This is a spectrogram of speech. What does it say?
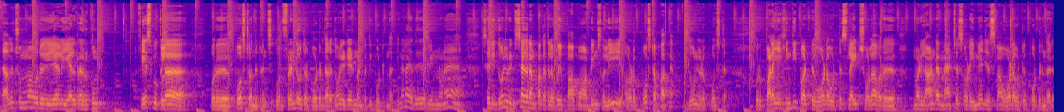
அதாவது சும்மா ஒரு ஏழு ஏழரை இருக்கும். ஃபேஸ்புக்கில் ஒரு போஸ்ட் வந்துட்டு இருந்துச்சு. ஒரு ஃப்ரெண்டு ஒருத்தர் போட்டிருந்தாரு. தோனி ரிட்டையர்மெண்ட் பற்றி போட்டிருந்தார். என்னடா இது அப்படின்னோடனே சரி தோனியோட இன்ஸ்டாகிராம் பக்கத்தில் போய் பார்ப்போம் அப்படின்னு சொல்லி அவரோட போஸ்ட்டை பார்த்தேன். தோனியோட போஸ்ட்டை ஒரு பழைய ஹிந்தி பாட்டு ஓட விட்டு ஸ்லைட் ஷோவில் அவர் முன்னாடி லாண்ட மேட்சஸோட இமேஜஸ்லாம் ஓட விட்டு போட்டிருந்தார்.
